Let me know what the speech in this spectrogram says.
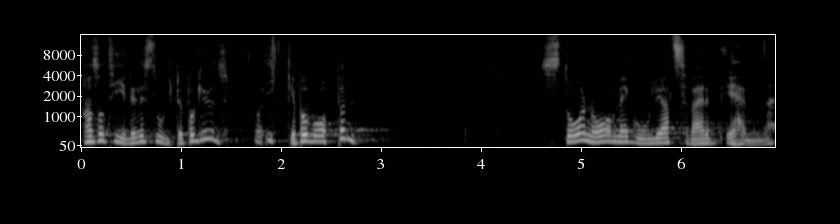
Han som tidligere stolte på Gud og ikke på våpen, står nå med Goliats sverd i hendene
